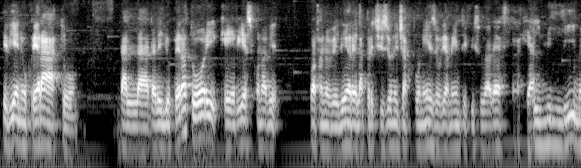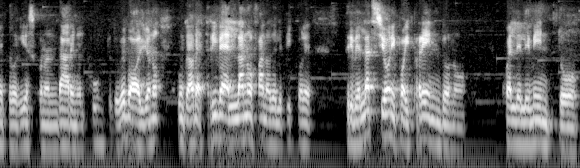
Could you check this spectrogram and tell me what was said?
che viene operato dal, da degli operatori che riescono a vedere qua fanno vedere la precisione giapponese ovviamente qui sulla destra che al millimetro riescono ad andare nel punto dove vogliono. Comunque vabbè trivellano fanno delle piccole trivellazioni poi prendono quell'elemento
